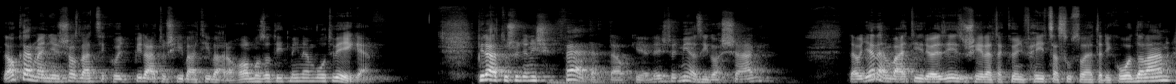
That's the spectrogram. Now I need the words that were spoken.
De akármennyire is az látszik, hogy Pilátus hibát hibára halmozott, itt még nem volt vége. Pilátus ugyanis feltette a kérdést, hogy mi az igazság, de hogy Ellen White írja az Jézus élete könyv 727. oldalán,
